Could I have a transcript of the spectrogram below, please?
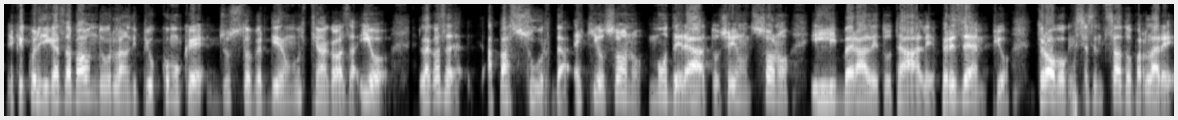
È che quelli di Casa Pound urlano di più. Comunque, giusto per dire un'ultima cosa, io la cosa assurda è che io sono moderato, cioè io non sono il liberale totale. Per esempio, trovo che sia sensato parlare,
